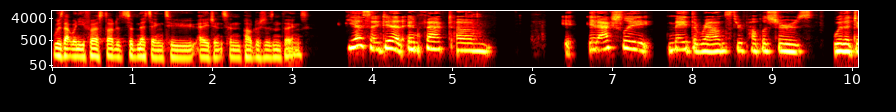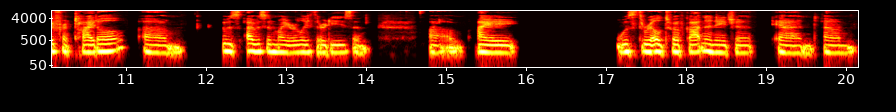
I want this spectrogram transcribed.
was that when you first started submitting to agents and publishers and things? Yes, I did. In fact, um, it, it actually made the rounds through publishers with a different title. Um, it was I was in my early 30s, and um, I was thrilled to have gotten an agent, and um,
